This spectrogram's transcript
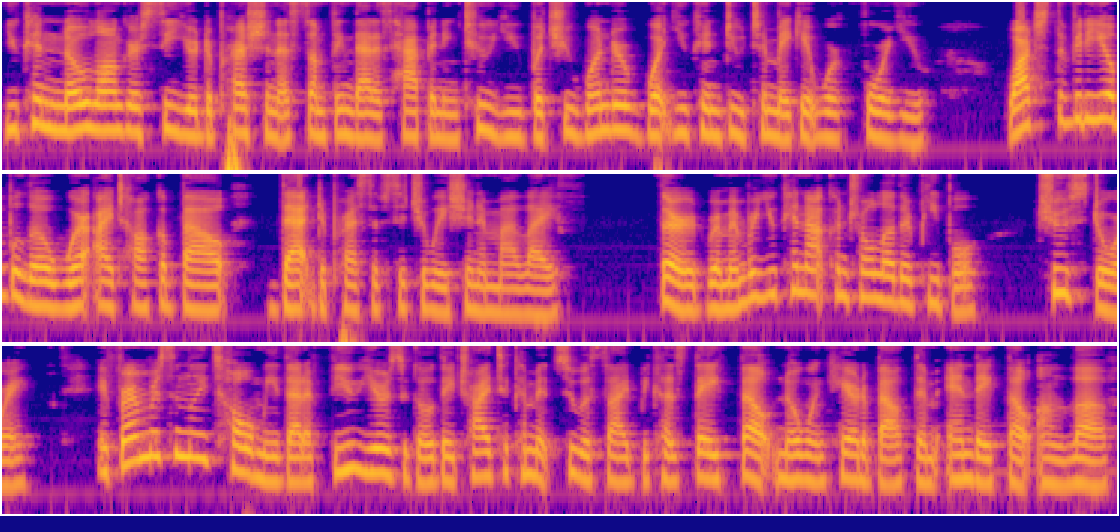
You can no longer see your depression as something that is happening to you, but you wonder what you can do to make it work for you. Watch the video below where I talk about that depressive situation in my life. Third, remember you cannot control other people. True story. A friend recently told me that a few years ago they tried to commit suicide because they felt no one cared about them and they felt unloved.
